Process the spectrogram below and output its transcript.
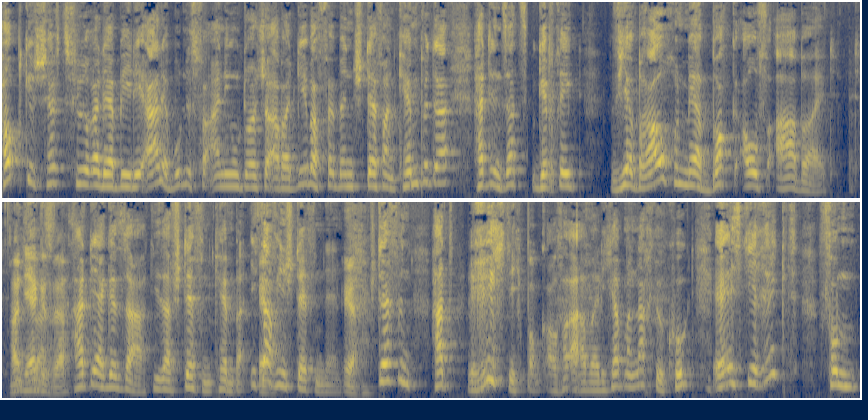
Hauptgeschäftsführer der BDA, der Bundesvereinigung Deutscher Arbeitgeberverbände, Stefan Kempeter, hat den Satz geprägt, wir brauchen mehr Bock auf Arbeit. Hat er gesagt? Hat er gesagt, dieser Steffen Kemper. Ich Ja. darf ihn Steffen nennen. Ja. Steffen hat richtig Bock auf Arbeit. Ich habe mal nachgeguckt. Er ist direkt vom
